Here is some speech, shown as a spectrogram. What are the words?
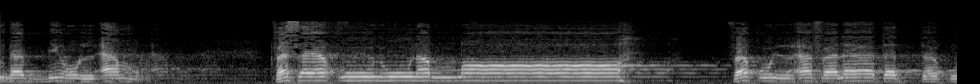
يُدَبِّرُ الْأَمْرَ ۚ فَسَيَقُولُونَ اللَّهُ ۚ فَقُلْ أَفَلَا تَتَّقُونَ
